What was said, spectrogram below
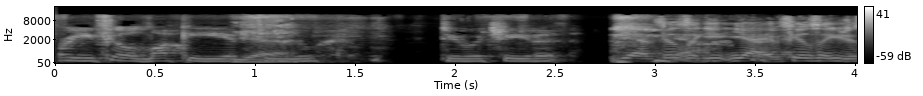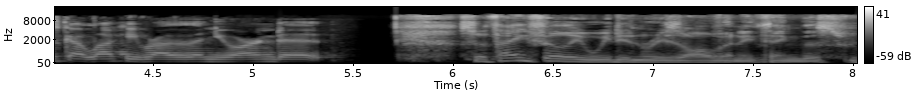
Or you feel lucky if Yeah. you do achieve it. Yeah, it feels like you, yeah, it feels like you just got lucky rather than you earned it. So thankfully, we didn't resolve anything this.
